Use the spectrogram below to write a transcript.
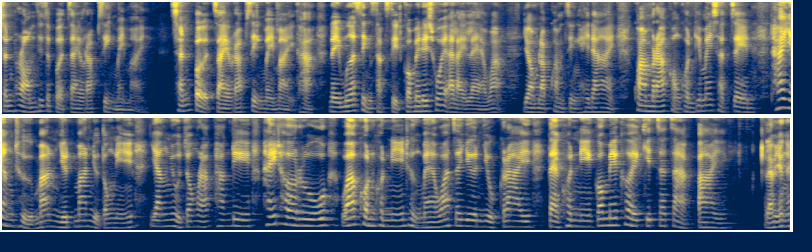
ฉันพร้อมที่จะเปิดใจรับสิ่งใหม่ ๆ ฉันเปิดใจรับสิ่งใหม่ ๆ ค่ะ ในเมื่อสิ่งศักดิ์สิทธิ์ก็ไม่ได้ช่วยอะไรแล้วอะยอมรับความจริงให้ได้ ความรักของคนที่ไม่ชัดเจน ถ้ายังถือมั่นยึดมั่นอยู่ตรงนี้ ยังอยู่จงรักภักดี ให้เธอรู้ว่าคนคนนี้ถึงแม้ว่าจะยืนอยู่ไกล แต่คนนี้ก็ไม่เคยคิดจะจากไป แล้วยังไง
